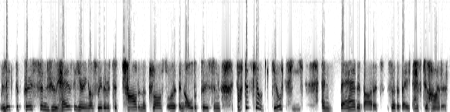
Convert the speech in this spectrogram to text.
let the person who has the hearing loss, whether it's a child in the class or an older person, not to feel guilty and bad about it so that they have to hide it.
